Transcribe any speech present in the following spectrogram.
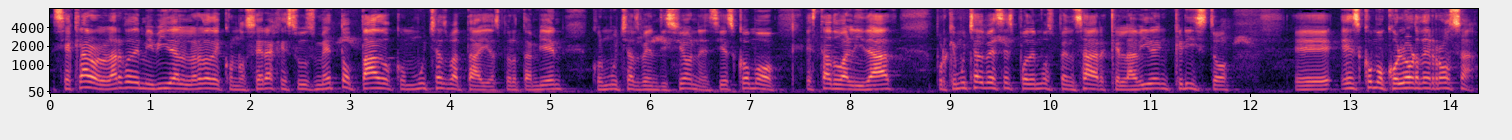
decía, claro, a lo largo de mi vida, a lo largo de conocer a Jesús, me he topado con muchas batallas, pero también con muchas bendiciones. Y es como esta dualidad, porque muchas veces podemos pensar que la vida en Cristo eh, es como color de rosa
